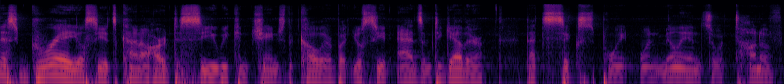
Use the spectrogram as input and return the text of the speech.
this gray, you'll see it's kind of hard to see. We can change the color, but you'll see it adds them together. That's 6.1 million, so a ton of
